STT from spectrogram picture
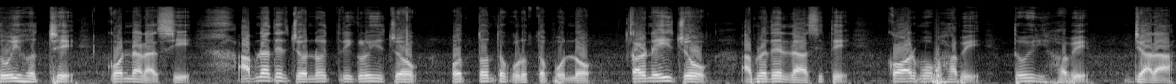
দুই হচ্ছে কন্যা রাশি। আপনাদের জন্য ত্রিগ্রহী যোগ অত্যন্ত গুরুত্বপূর্ণ। কারণ এই যোগ আপনাদের রাশিতে কর্মভাবে তৈরি হবে। যারা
